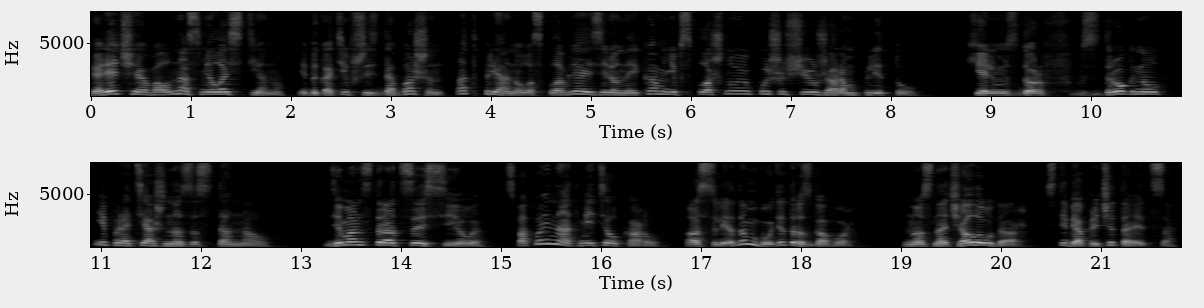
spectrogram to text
Горячая волна смела стену и, докатившись до башен, отпрянула, сплавляя зеленые камни в сплошную пышущую жаром плиту. Хельмсдорф вздрогнул и протяжно застонал. «Демонстрация силы», — спокойно отметил Карл. «А следом будет разговор. Но сначала удар. С тебя причитается».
